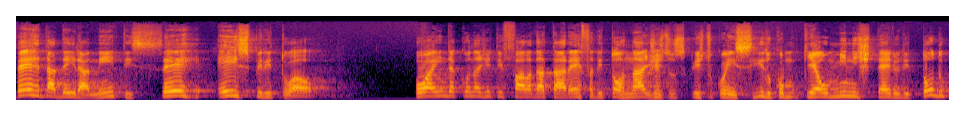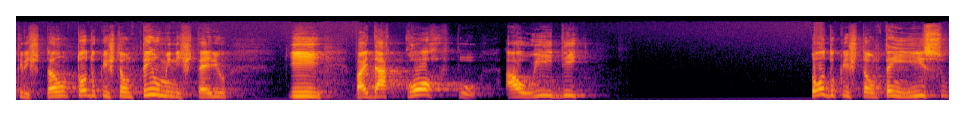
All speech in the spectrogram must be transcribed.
verdadeiramente ser espiritual. Ou ainda quando a gente fala da tarefa de tornar Jesus Cristo conhecido, como que é o ministério de todo cristão, todo cristão tem um ministério que vai dar corpo ao ID. Todo cristão tem isso,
